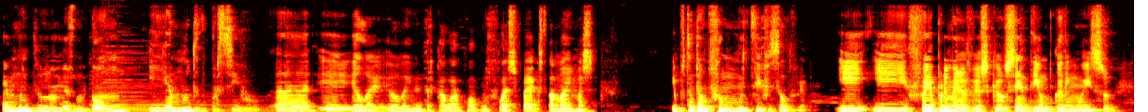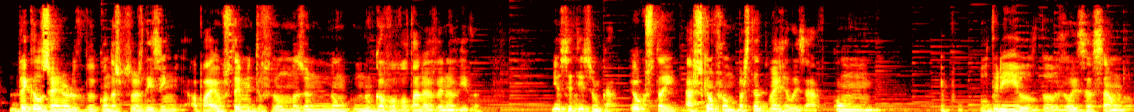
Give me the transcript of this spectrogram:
é muito no mesmo tom e é muito depressivo. Uh, ele é, ele é intercalado com alguns flashbacks também, mas e portanto é um filme muito difícil de ver. E, e foi a primeira vez que eu senti um bocadinho isso daquele género de quando as pessoas dizem opá, eu gostei muito do filme, mas eu nunca vou voltar a ver na vida. E eu senti isso um bocado. Eu gostei, acho que é um filme bastante bem realizado, com tipo, poderio de realização,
